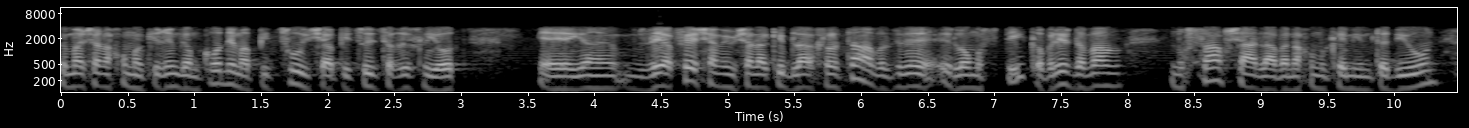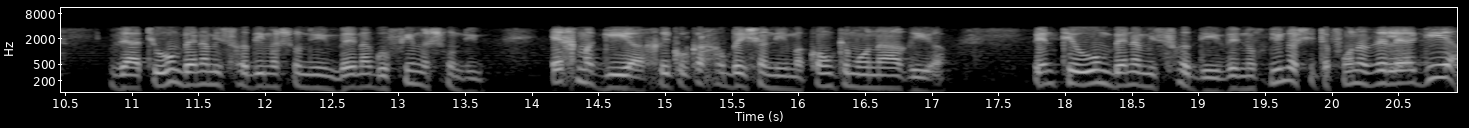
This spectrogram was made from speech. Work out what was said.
ומה שאנחנו מכירים גם קודם, הפיצוי, שהפיצוי צריך להיות, אה, זה יפה שהממשלה קיבלה החלטה, אבל זה לא מספיק, אבל יש דבר נוסף שעליו אנחנו מקיימים את הדיון, זה התיאום בין המשרדים השונים, בין הגופים השונים. איך מגיע, אחרי כל כך הרבה שנים, מקום כמו נהריה, אין תיאום בין המשרדים, ונותנים לשיטפון הזה להגיע.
